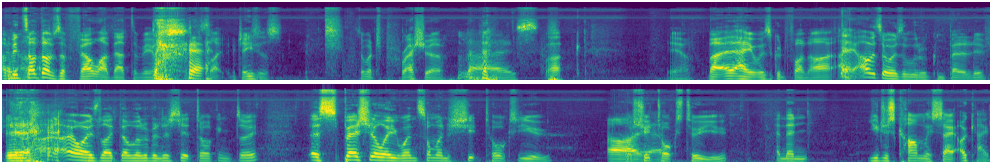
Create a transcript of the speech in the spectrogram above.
I mean, uh, sometimes it felt like that to me. it's like Jesus, so much pressure. Nice. Fuck. Yeah, but uh, hey, it was good fun. I, I, I was always a little competitive. Yeah. I, I always liked a little bit of shit talking too, especially when someone shit talks you Oh, or shit yeah. talks to you, and then you just calmly say okay,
